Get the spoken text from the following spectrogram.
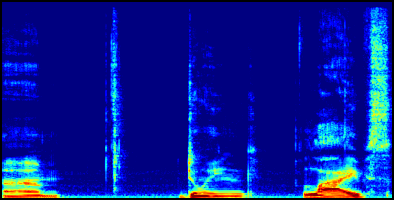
Um, doing lives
